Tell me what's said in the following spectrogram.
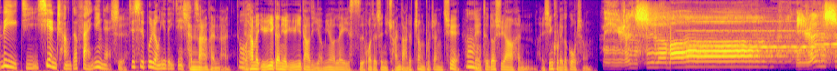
立即现场的反应，哎，是，这是不容易的一件事情，很难很难。对，他们语义跟你的语义到底有没有类似，或者是你传达的正不正确？嗯，对，这个都需要很很辛苦的一个过程。你认识了吗？你认识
